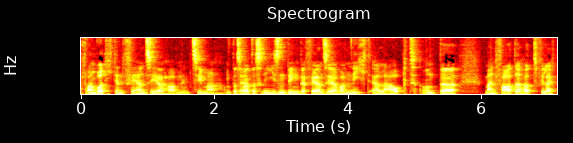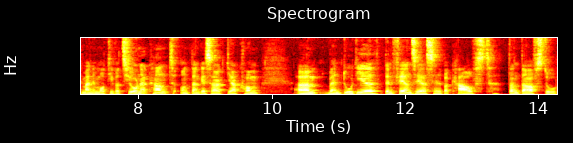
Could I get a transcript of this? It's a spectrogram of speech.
Vor allem wollte ich den Fernseher haben im Zimmer. Und das ja. war das Riesending. Der Fernseher war nicht erlaubt. Und äh, mein Vater hat vielleicht meine Motivation erkannt und dann gesagt, ja komm, ähm, wenn du dir den Fernseher selber kaufst, dann darfst du.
